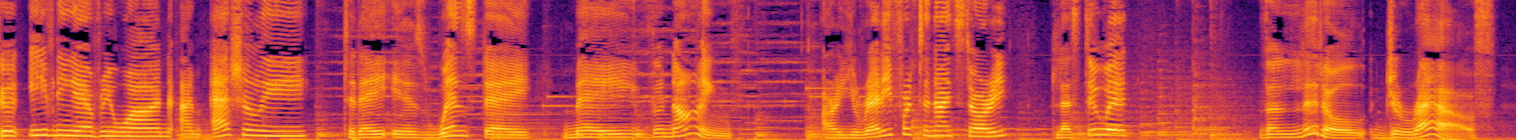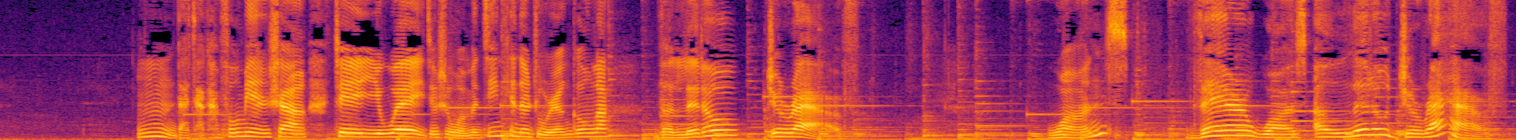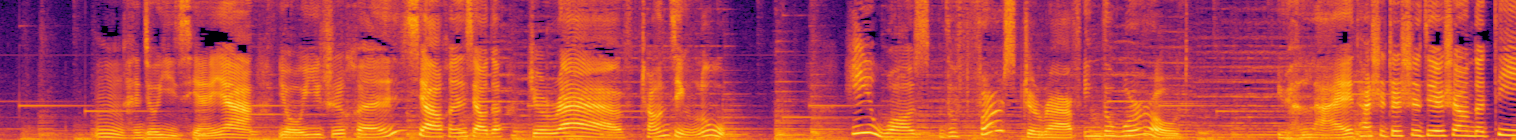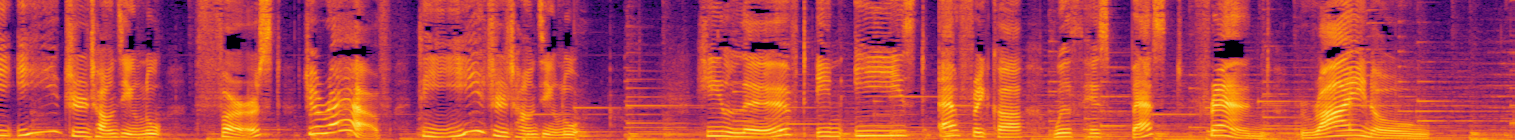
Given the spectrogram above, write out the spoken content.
Good evening, everyone. I'm Ashley. Today is Wednesday, May the 9th. Are you ready for tonight's story? Let's do it. The Little Giraffe. 嗯，大家看封面上这一位就是我们今天的主人公啦，The Little Giraffe. Once there was a little giraffe. 嗯，很久以前呀，有一只很小很小的 giraffe 长颈鹿。He was the first giraffe in the world. 原来它是这世界上的第一只长颈鹿，first giraffe，第一只长颈鹿。He lived in East Africa with his best friend Rhino.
